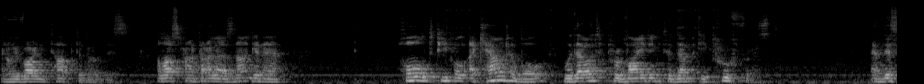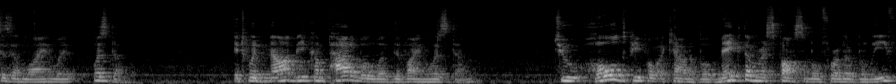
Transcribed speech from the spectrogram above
And we've already talked about this. Allah subhanahu wa ta'ala is not going to hold people accountable without providing to them a proof first. And this is in line with wisdom. It would not be compatible with divine wisdom to hold people accountable, make them responsible for their belief,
